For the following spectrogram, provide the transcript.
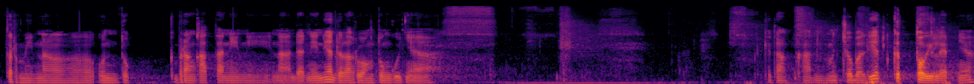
terminal untuk keberangkatan ini. Nah, dan ini adalah ruang tunggunya. Kita akan mencoba lihat ke toiletnya.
